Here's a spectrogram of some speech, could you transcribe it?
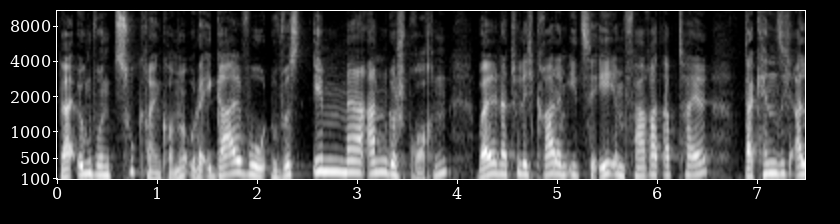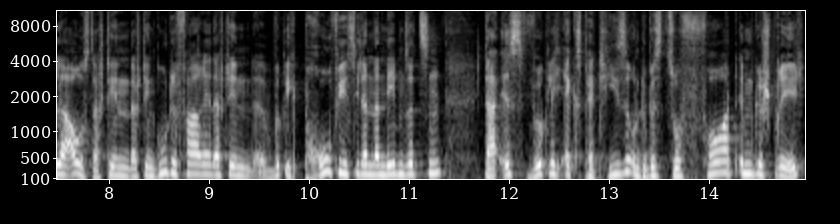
da irgendwo in Zug reinkomme oder egal wo, du wirst immer angesprochen, weil natürlich gerade im ICE, im Fahrradabteil, da kennen sich alle aus. Da stehen, da stehen gute Fahrräder, da stehen äh, wirklich Profis, die dann daneben sitzen. Da ist wirklich Expertise und du bist sofort im Gespräch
